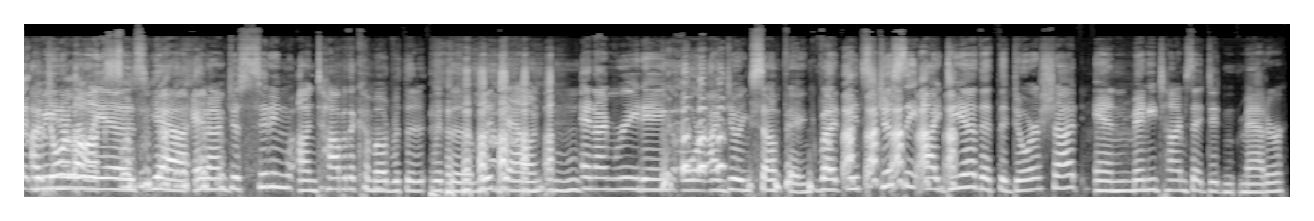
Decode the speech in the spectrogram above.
The I mean, door it really locks. is. Yeah, and I'm just sitting on top of the commode with the with the lid down, mm-hmm. and I'm reading or I'm doing something. But it's just the idea that the door shut, and many times that didn't matter.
